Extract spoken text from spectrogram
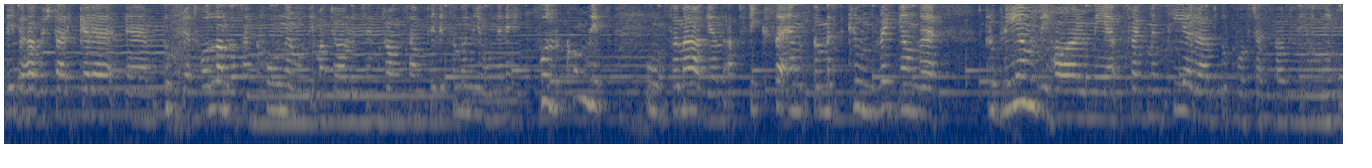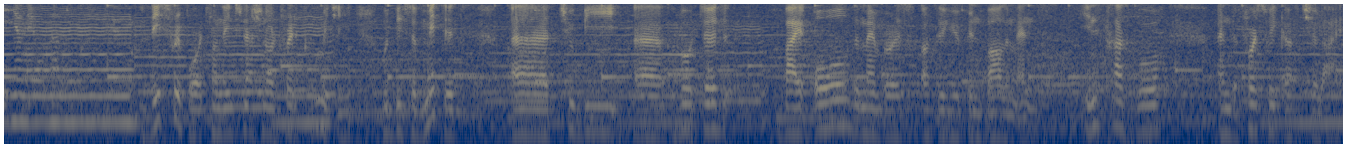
vi behöver starkare eh, upprätthållande och sanktioner mot immaterialrättsintrång samtidigt som unionen är fullkomligt oförmögen att fixa ens de mest grundläggande problem vi har med fragmenterad upphovsrättslagstiftning i unionen. This report from the International Trade Committee would be submitted uh, to be uh, voted by all the members of the European Parliament in Strasbourg and the first week of July.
